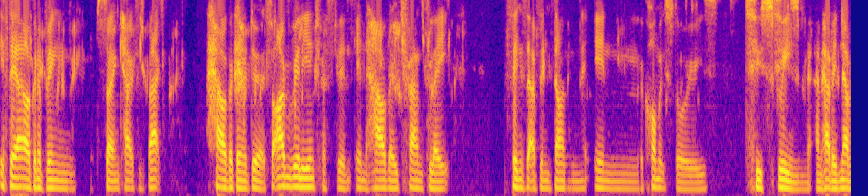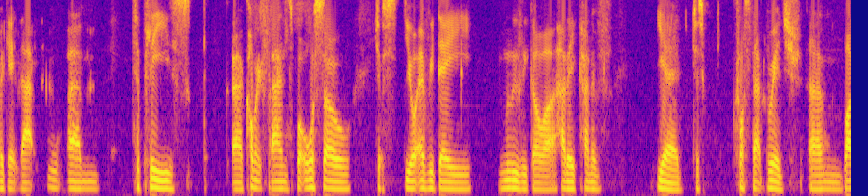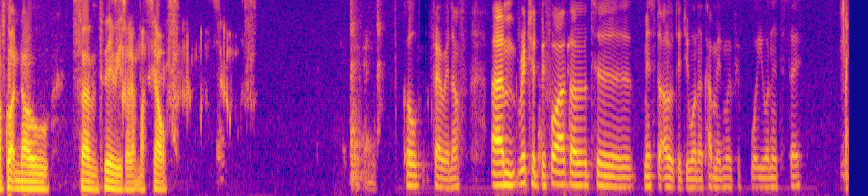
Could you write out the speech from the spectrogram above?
if they are going to bring certain characters back, how they're going to do it. So I'm really interested in how they translate things that have been done in the comic stories to screen and how they navigate that um, to please uh, comic fans, but also just your everyday moviegoer. How they kind of, yeah, just cross that bridge. Um, but I've got no firm theories on it myself. Cool. Fair enough. Um, Richard, before I go to Mr. O, did you want to come in with what you wanted to say?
